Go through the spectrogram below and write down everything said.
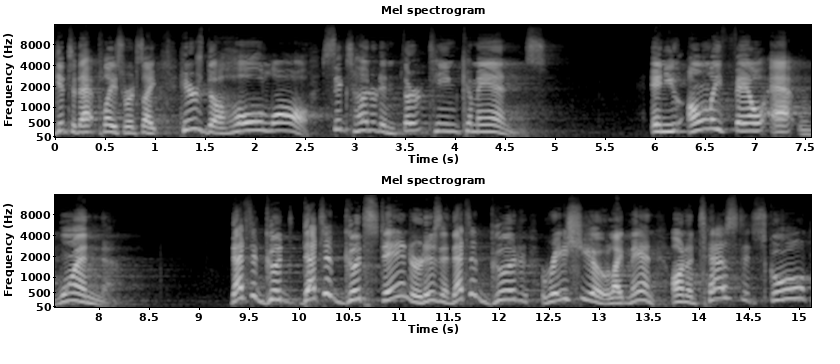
get to that place where it's like here's the whole law 613 commands and you only fail at one that's a good that's a good standard isn't it? That's a good ratio. Like man on a test at school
